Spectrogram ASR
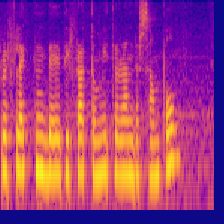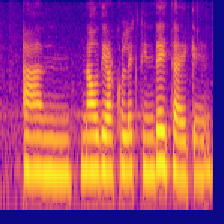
reflecting the diffractometer and the sample. And now they are collecting data again.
